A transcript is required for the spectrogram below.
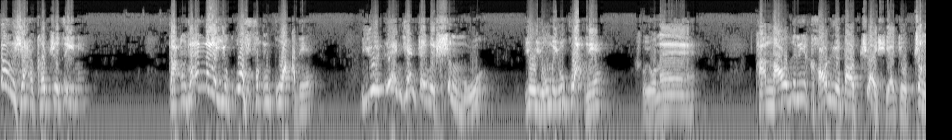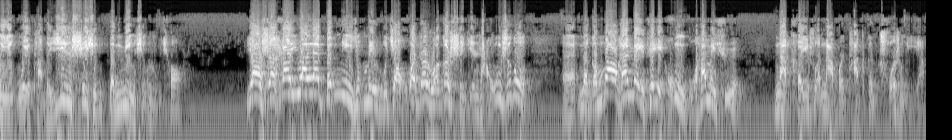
邓先可治罪呢？刚才那一股风刮的，与眼前这位圣母又有没有关呢？书友们，他脑子里考虑到这些，就正因为他的银石星、本命星入窍了。要是还原来本命星没入窍，或者说个石金山、红石洞。哎，那个毛还没退，红骨还没去，那可以说那会儿他跟畜生一样。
